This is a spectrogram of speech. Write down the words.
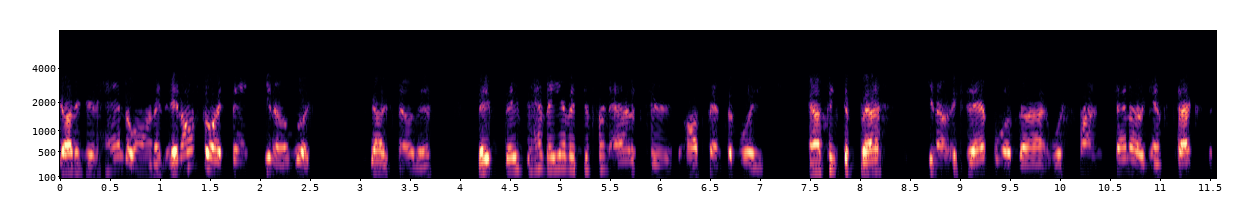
got a good handle on it. And also, I think you know, look, you guys know this. They they have they have a different attitude offensively, and I think the best you know example of that was front and center against Texas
